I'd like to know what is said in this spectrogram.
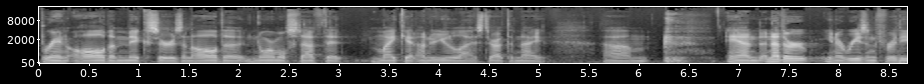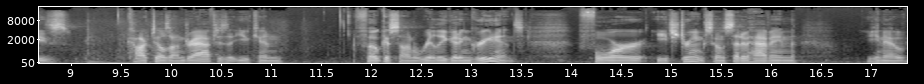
bring all the mixers and all the normal stuff that might get underutilized throughout the night. Um, and another, you know, reason for these cocktails on draft is that you can focus on really good ingredients for each drink. So instead of having you know,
